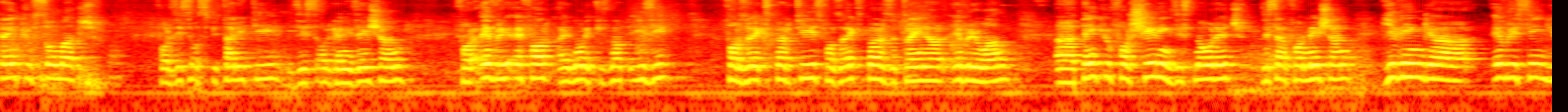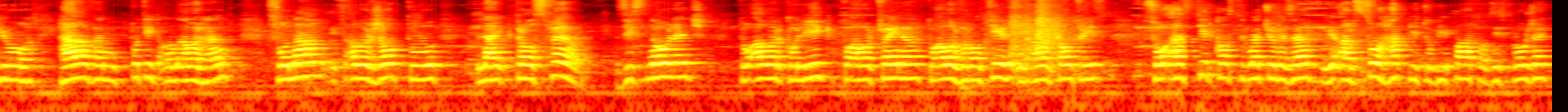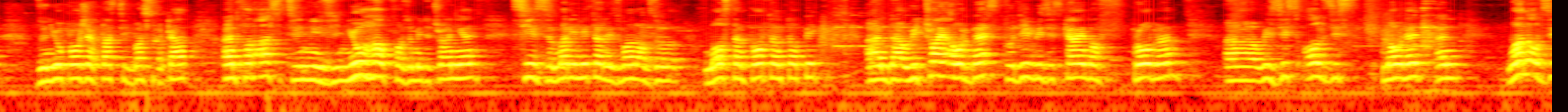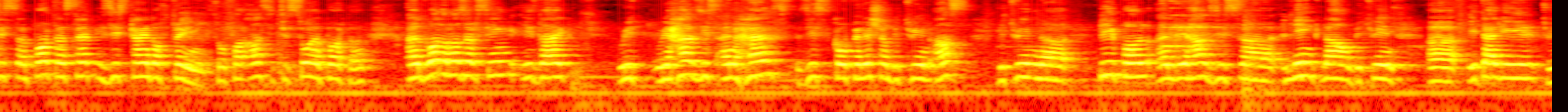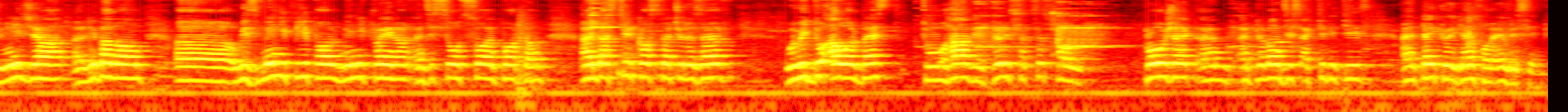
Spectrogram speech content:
thank you so much for this hospitality, this organization, for every effort. I know it is not easy. For the expertise, for the experts, the trainer, everyone. Uh, thank you for sharing this knowledge, this information, giving uh, everything you have and put it on our hand. So now it's our job to like transfer this knowledge to our colleague, to our trainer, to our volunteer in our countries. So as Steel Coast Natural Reserve, we are so happy to be part of this project, the new project Plastic Buster CAP. And for us, it's a new hub for the Mediterranean, since the marine litter is one of the most important topic. And uh, we try our best to deal with this kind of problem, uh, with this all this knowledge. And one of this important step is this kind of training. So for us, it is so important. And one another thing is like, we, we have this enhanced, this cooperation between us, between uh, people, and we have this uh, link now between uh, Italy, Tunisia, uh, Lebanon, uh, with many people, many trainers, and this is so, so important. And as Steel Coast Natural Reserve, we will do our best to have a very successful project and implement these activities. And thank you again for everything.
